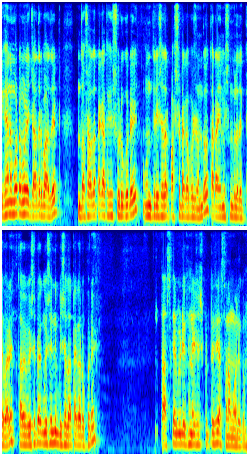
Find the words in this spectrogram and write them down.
এখানে মোটামুটি যাদের বাজেট দশ হাজার টাকা থেকে শুরু করে উনত্রিশ হাজার পাঁচশো টাকা পর্যন্ত তারা এই মেশিনগুলো দেখতে পারেন তবে বেশিরভাগ মেশিনই বিশ হাজার টাকার উপরে। তো আজকের ভিডিও এখানে শেষ করতেছি। আসসালামু আলাইকুম।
